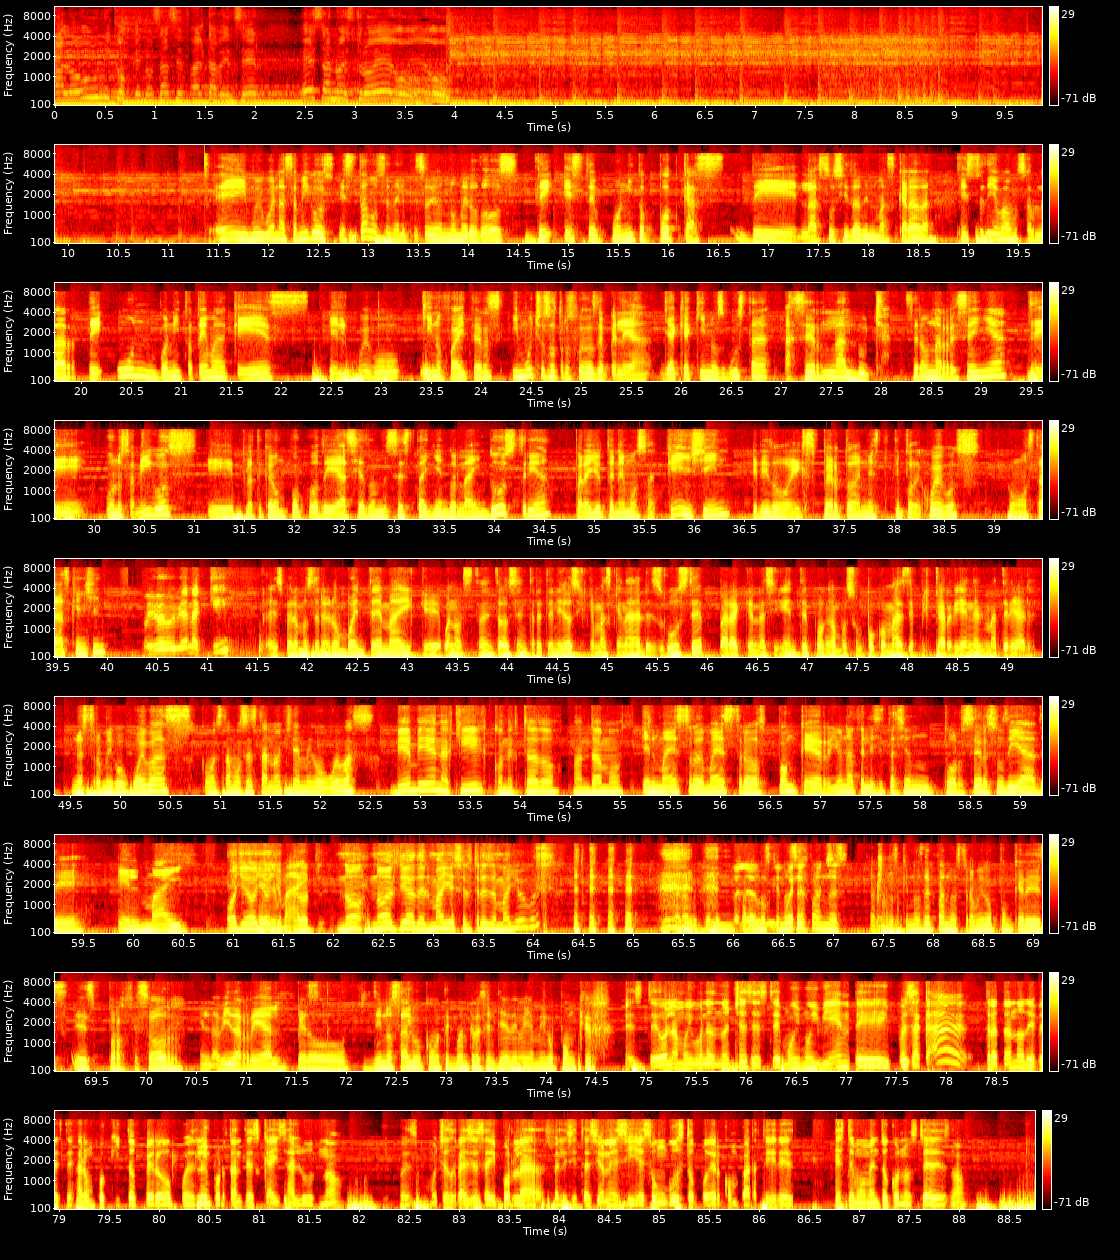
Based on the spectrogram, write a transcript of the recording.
A lo único que nos hace falta vencer es a nuestro ego. Hey, muy buenas amigos. Estamos en el episodio número 2 de este bonito podcast de la sociedad enmascarada. Este día vamos a hablar de un bonito tema que es el juego Kino Fighters y muchos otros juegos de pelea, ya que aquí nos gusta hacer la lucha. Será una reseña de unos amigos, eh, platicar un poco de hacia dónde se está yendo la industria. Para ello tenemos a Kenshin, querido experto en este tipo de juegos. ¿Cómo estás, Kenshin? Muy bien, muy bien aquí. Esperemos tener un buen tema y que, bueno, estén todos entretenidos y que más que nada les guste para que en la siguiente pongamos un poco más de picardía en el material. Nuestro amigo Huevas, ¿cómo estamos esta noche, amigo Huevas? Bien, bien, aquí conectado, andamos. El maestro de maestros, Punker, y una felicitación por ser su día de el May. Oye, oye, El oye, May. pero no, no el día del May es el 3 de mayo, güey. Para, lo que- para los que no sepan, noches. nues- para los que no sepan, nuestro amigo Punker es, es profesor en la vida real. Pero pues, dinos algo, ¿cómo te encuentras el día de hoy, amigo Punker? Este, hola, muy buenas noches, este, muy muy bien. Eh, pues acá tratando de festejar un poquito, pero pues lo importante es que hay salud, ¿no? Y, Pues muchas gracias ahí por las felicitaciones y es un gusto poder compartir eh, este momento con ustedes, ¿no?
